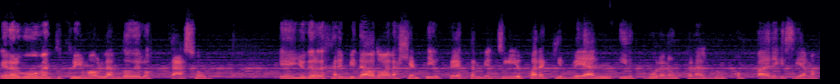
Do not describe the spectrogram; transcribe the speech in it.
en algún momento estuvimos hablando de los tazos. Eh, yo quiero dejar invitado a toda la gente y ustedes también, chiquillos, para que vean y descubran un canal de un compadre que se llama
